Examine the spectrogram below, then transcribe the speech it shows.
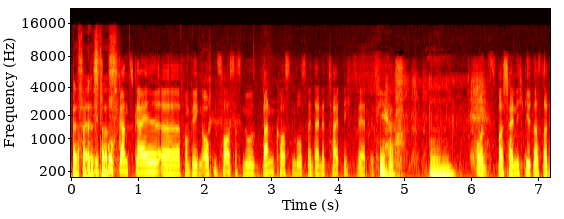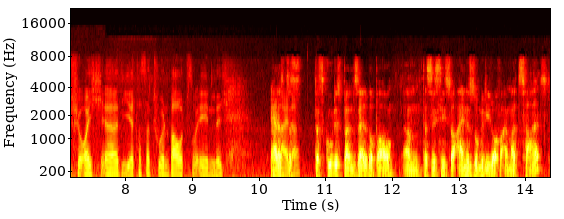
besser Den ist Spruch das. ganz geil, äh, von wegen Open Source ist nur dann kostenlos, wenn deine Zeit nichts wert ist. Ja. Mhm. Und wahrscheinlich gilt das dann für euch, äh, die ihr Tastaturen baut, so ähnlich. Ja, das, das, das Gute ist beim Selberbau, ähm, das ist nicht so eine Summe, die du auf einmal zahlst,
